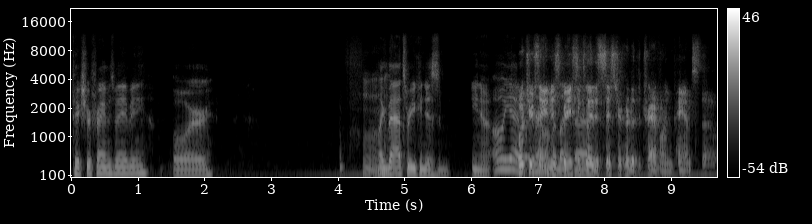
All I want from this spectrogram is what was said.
picture frames maybe, or hmm. like that's where you can just you know, oh yeah. What you're saying is like basically that. the sisterhood of the traveling pants, though.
